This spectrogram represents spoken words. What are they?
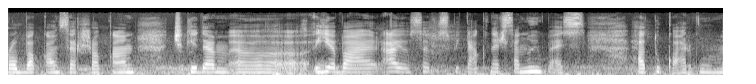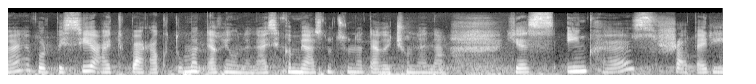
ռոբական, սերշական, չգիտեմ, եւ այո, սպիտակներ սա նույնպես հատուկ արվում է, որպեսի այդ պարակտումը տեղի ունենա, այսինքն միասնությունը տեղի չունենա։ Ես ինքս շատերի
